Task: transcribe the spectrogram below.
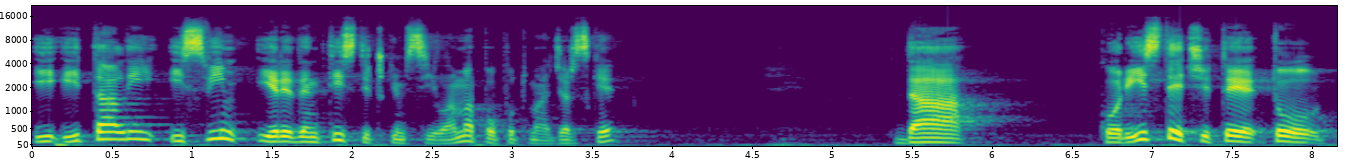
i Italiji i svim iredentističkim silama, poput Mađarske, da koristeći te, to,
